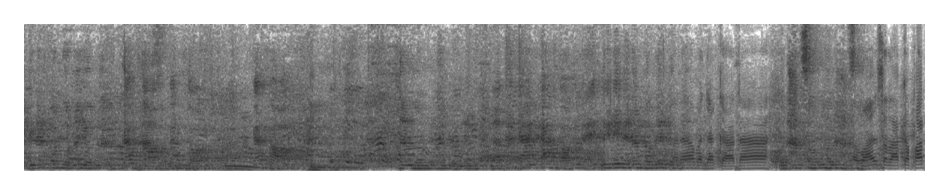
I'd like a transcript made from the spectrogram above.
ดอยู่ด้านบนหมดนะโยมนะเก้าสองเก้าสองเก้าสองด้านบนด้านบนอาจารย์เก้าสองที่ไหนนี่นี่ในด้านบนนี่นะบ รรยากาศนะถวายสลากพัด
